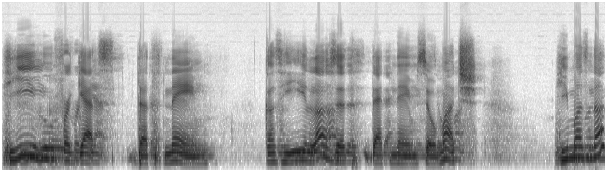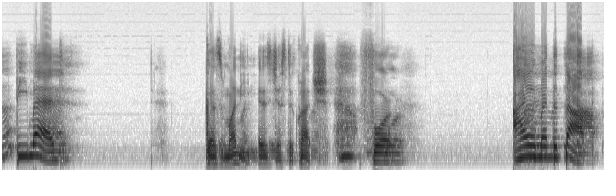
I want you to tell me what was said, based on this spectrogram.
He who forgets that name, cause he loves it, that name so much, he must not be mad, cause money is just a crutch. For I am at the top,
